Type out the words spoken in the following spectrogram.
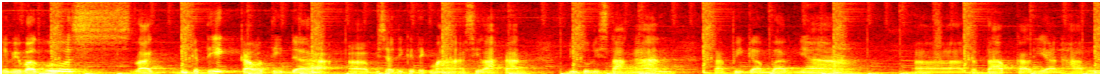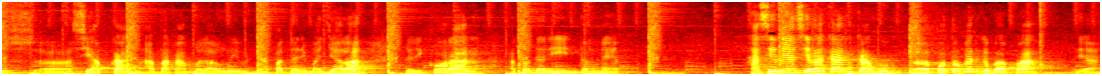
Lebih bagus diketik kalau tidak uh, bisa diketik silahkan ditulis tangan tapi gambarnya uh, tetap kalian harus uh, siapkan apakah melalui dapat dari majalah dari koran atau dari internet. Hasilnya silahkan kamu uh, fotokan ke bapak ya.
